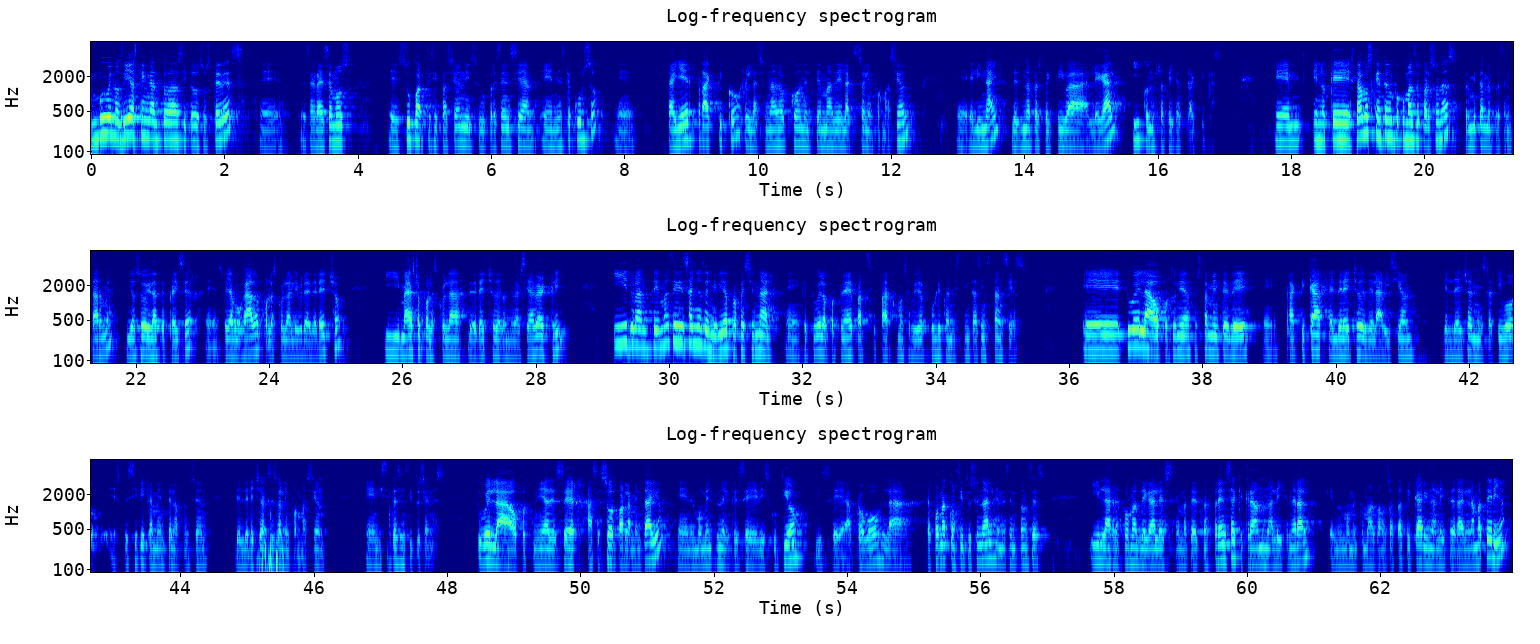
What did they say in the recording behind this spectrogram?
Eh, muy buenos días tengan todas y todos ustedes. Eh, les agradecemos eh, su participación y su presencia en este curso, taller práctico relacionado con el tema del acceso a la información, el INAI, desde una perspectiva legal y con estrategias prácticas. en lo que esperamos que entren un poco más de personas, permítanme presentarme. Yo soy Dante Preiser, soy abogado por la Escuela Libre de Derecho y maestro por la Escuela de Derecho de la Universidad de Berkeley y durante más de 10 años de mi vida profesional, eh, que tuve la oportunidad de participar como servidor público en distintas instancias, eh, tuve la oportunidad justamente de eh, practicar el derecho desde la visión del derecho administrativo, específicamente en la función del derecho de acceso a la información en distintas instituciones. Tuve la oportunidad de ser asesor parlamentario en el momento en el que se discutió y se aprobó la reforma constitucional en ese entonces y las reformas legales en materia de transparencia que crearon una ley general, que en un momento más vamos a platicar, y una ley federal en la materia,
